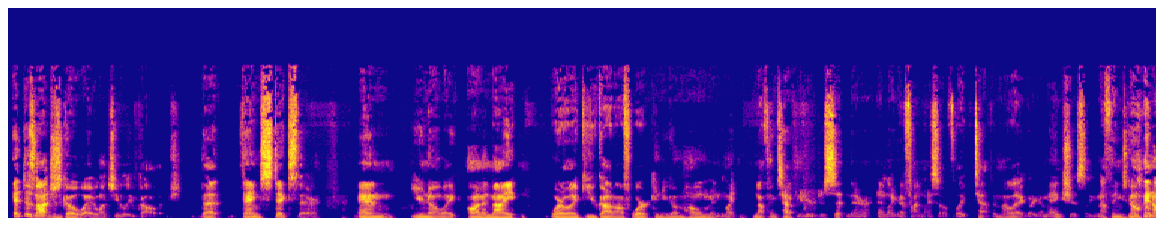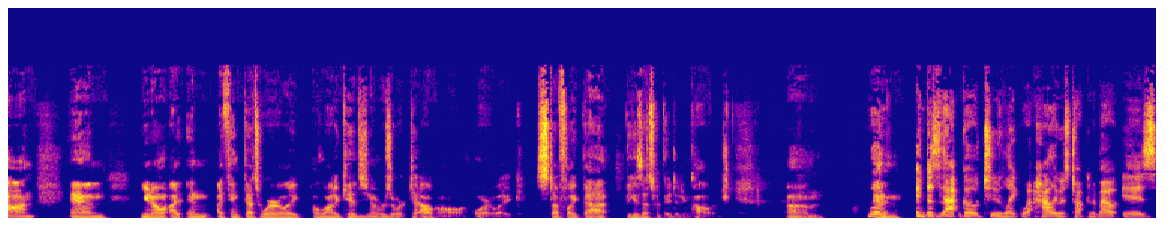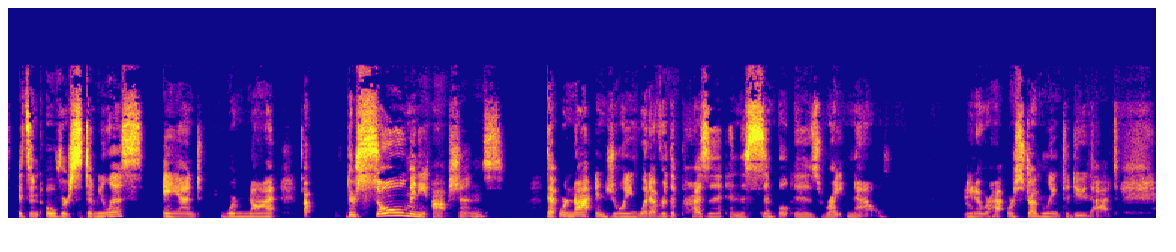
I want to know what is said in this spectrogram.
it does not just go away once you leave college. That thing sticks there. And you know like on a night where like you got off work and you come home and like nothing's happening you're just sitting there and like i find myself like tapping my leg like i'm anxious like nothing's going on. And you know i and i think that's where like a lot of kids you know resort to alcohol or like stuff like that because that's what they did in college um Well, and, and does that go to like what Hallie was talking about? Is it's an overstimulus, and we're not. Uh, there's so many options that we're not enjoying whatever the present and the simple is right now. You know, we're ha- we're struggling to do that.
